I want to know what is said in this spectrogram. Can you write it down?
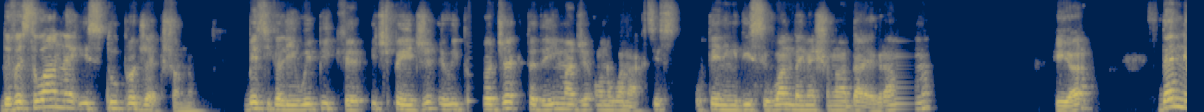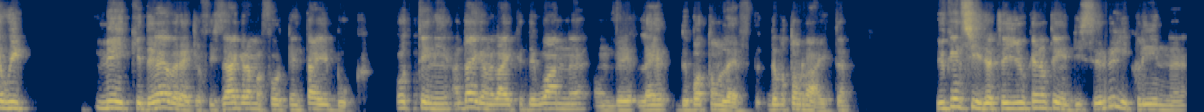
The first one is to projection. Basically, we pick uh, each page and we project the image on one axis, obtaining this one-dimensional diagram here. Then we make the average of this diagram for the entire book. obtaining a diagram like the one on the the bottom left, the bottom right, you can see that you can obtain this really clean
